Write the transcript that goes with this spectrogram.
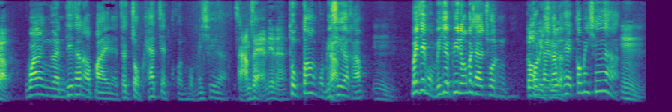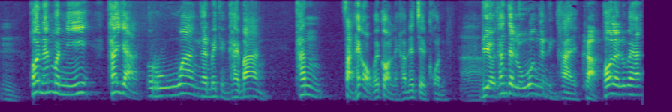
ครับว่าเงินที่ท่านเอาไปเนี่ยจะจบแค่เจ็ดคนผมไม่เชื่อ สามแสนเนี่ยนะ ถูกต้องผมไม่ครับเชื่อครับ อืม ไม่ใช่ผมไม่เชื่อพี่น้องประชาชนก็คนไม่ไทยเชื่อทั้งประเทศก็ไม่เชื่อออืมอืมเพราะฉะนั้นวันนี้ถ้าอยากรู้ว่าเงินไปถึงใครบ้าง ท่านสั่งให้ออกไว้ก่อนเลยครับเนี่ยเจ็ดคน อ่า เดี๋ยวท่านจะรู้ว่าเงินถึงใคร ครับ เพราะอะไรรู้ไหมฮะ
